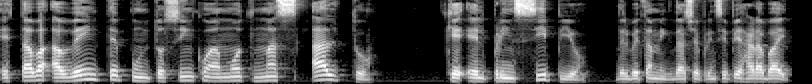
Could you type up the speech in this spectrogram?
estaba a 20.5 amot más alto que el principio del Betamikdash, el principio de Harabait.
